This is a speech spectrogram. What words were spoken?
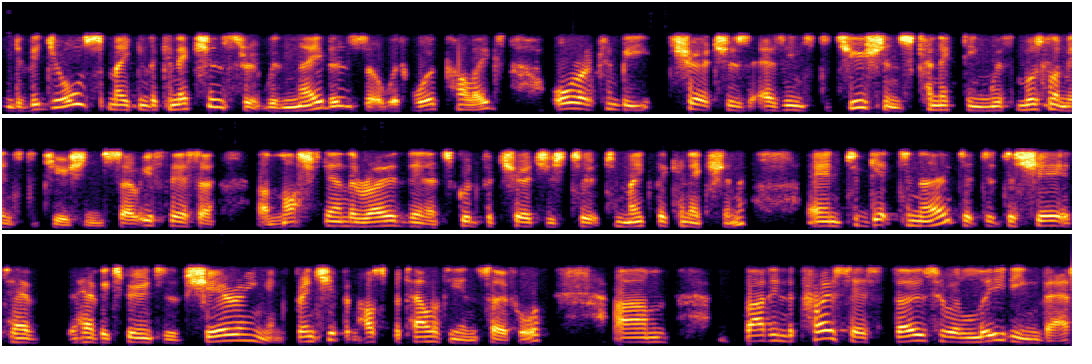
individuals making the connections through with neighbours or with work colleagues, or it can be churches as institutions connecting with Muslim institutions. So if there's a, a mosque down the road, then it's good for churches to, to make the connection and to get to know, to, to, to share, to have have experiences of sharing and friendship and hospitality and so forth. Um, but in the process, those who are leading that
